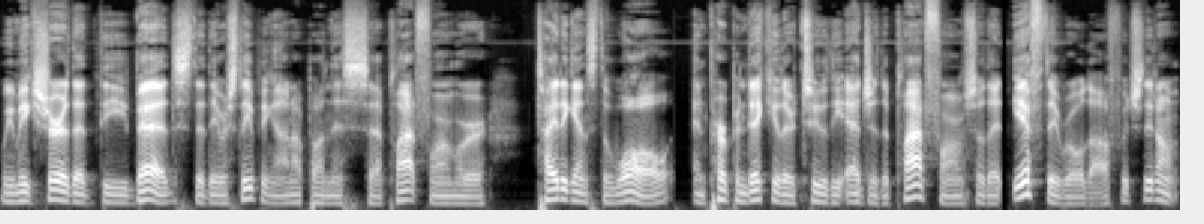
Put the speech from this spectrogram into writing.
we make sure that the beds that they were sleeping on up on this uh, platform were tight against the wall and perpendicular to the edge of the platform so that if they rolled off, which they don't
